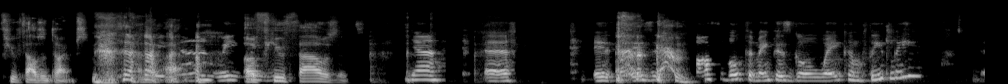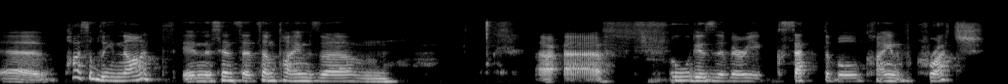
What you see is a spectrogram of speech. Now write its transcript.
few thousand times. I, we, a we, few thousand. Yeah. Uh, is, is it possible to make this go away completely? Uh, possibly not, in the sense that sometimes um, a, a, food is a very acceptable kind of crutch,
